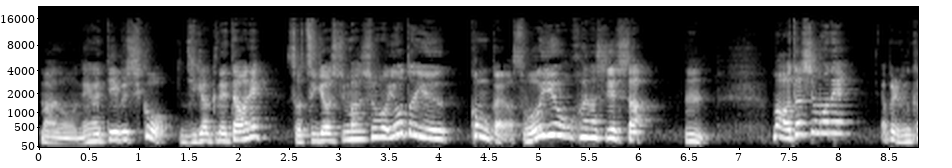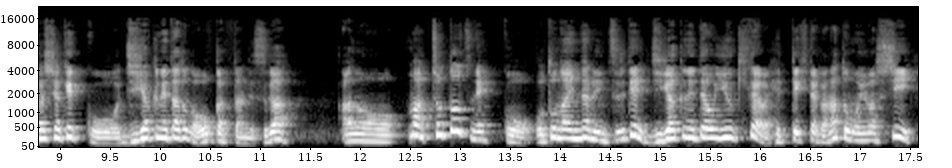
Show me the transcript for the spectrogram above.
まあ、あのネガティブ思考自虐ネタはね卒業しましょうよという今回はそういうお話でした。うん。まあ私もねやっぱり昔は結構自虐ネタとか多かったんですがあのまあちょっとずつねこう大人になるにつれて自虐ネタを言う機会は減ってきたかなと思いますし、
